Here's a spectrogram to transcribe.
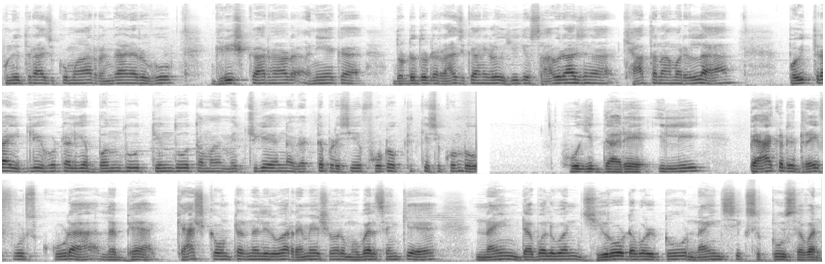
ಪುನೀತ್ ರಾಜ್ಕುಮಾರ್ ರಂಗಾಯಣ ರಘು, ಗಿರೀಶ್ ಕಾರ್ನಾಡ್ ಅನೇಕ ದೊಡ್ಡ ದೊಡ್ಡ ರಾಜಕಾರಣಿಗಳು, ಹೀಗೆ ಸಾವಿರಾರು ಜನ ಖ್ಯಾತನಾಮರೆಲ್ಲ ಪವಿತ್ರ ಇಡ್ಲಿ ಹೋಟೆಲ್ಗೆ ಬಂದು ತಿಂದು ತಮ್ಮ ಮೆಚ್ಚುಗೆಯನ್ನು ವ್ಯಕ್ತಪಡಿಸಿ ಫೋಟೋ ಕ್ಲಿಕ್ಕಿಸಿಕೊಂಡು ಹೋಗಿದ್ದಾರೆ. ಇಲ್ಲಿ ಪ್ಯಾಕ್ಡ್ ಡ್ರೈ ಫ್ರೂಟ್ಸ್ ಕೂಡ ಲಭ್ಯ. ಕ್ಯಾಶ್ ಕೌಂಟರ್ನಲ್ಲಿರುವ ರಮೇಶ್ ಅವರ ಮೊಬೈಲ್ ಸಂಖ್ಯೆ nine double one zero double two nine six two seven.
